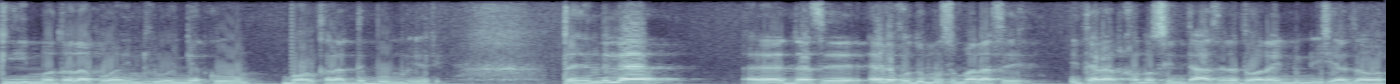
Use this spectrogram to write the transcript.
কি মতলা পয়েন্ট রোহিঙ্গা কম বল কালার দে বুম লই তো হিন্দিলা দাসে এটা শুধু মুসলমান আছে। ইতার আর কোনো চিন্তা আছে না তোরা ইন্দোনেশিয়া যাওয়ার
